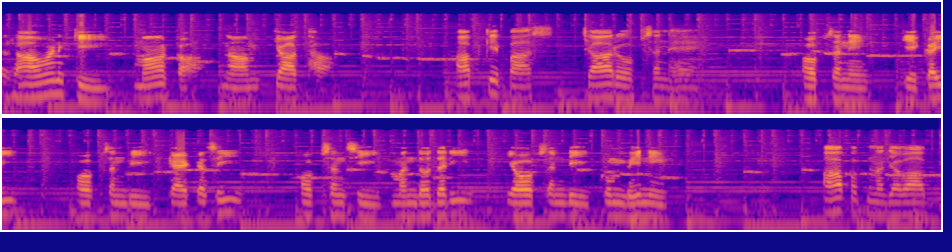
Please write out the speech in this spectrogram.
रावण की माँ का नाम क्या था? आपके पास चार ऑप्शन हैं। Option A Kaikeyi. Option B Kaikasi. Option C Mandodari. या ऑप्शन डी कुंभिनी। आप अपना जवाब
